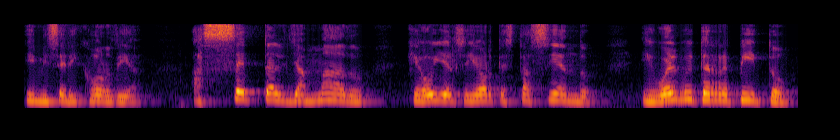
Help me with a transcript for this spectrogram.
y misericordia. Acepta el llamado que hoy el Señor te está haciendo. Y vuelvo y te repito,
